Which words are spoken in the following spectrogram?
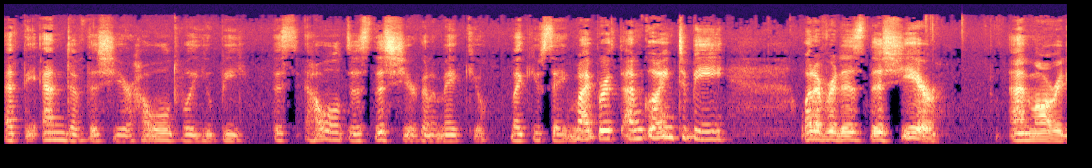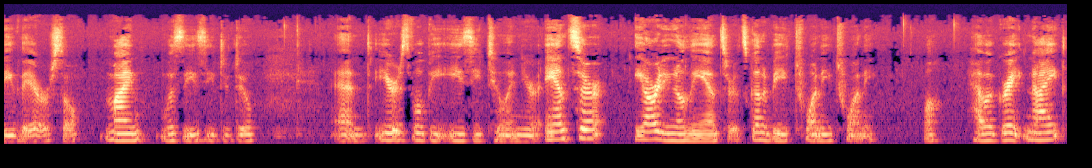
at the end of this year. How old will you be? This how old is this year going to make you? Like you say, my birth I'm going to be whatever it is this year. I'm already there, so mine was easy to do. And yours will be easy too. And your answer, you already know the answer. It's going to be 2020. Well, have a great night,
